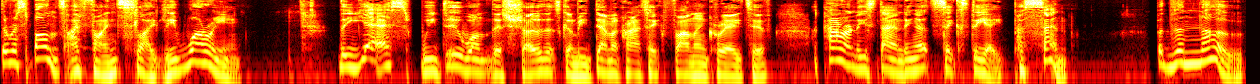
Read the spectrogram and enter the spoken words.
the response I find slightly worrying the yes, we do want this show that's going to be democratic, fun, and creative, are currently standing at 68%. But the no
